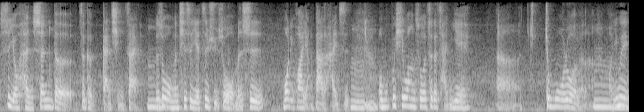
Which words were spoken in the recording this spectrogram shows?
是有很深的这个感情在。嗯，就是说我们其实也自诩说我们是茉莉花养大的孩子。嗯嗯，我们不希望说这个产业，呃，就没落了啦。嗯，因为。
